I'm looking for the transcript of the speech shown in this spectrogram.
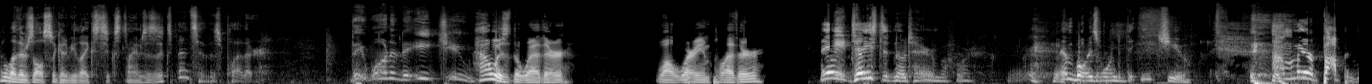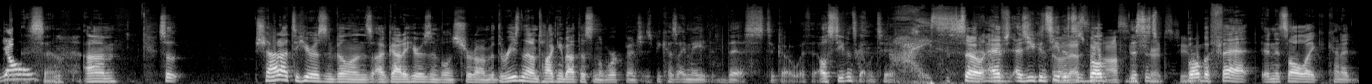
Leather's also gonna be like six times as expensive as pleather. They wanted to eat you. How is the weather while wearing pleather? They ain't tasted no tearing before. Them boys wanted to eat you. I'm Mary Poppins, y'all. So, um, so shout out to Heroes and Villains. I've got a Heroes and Villains shirt on, but the reason that I'm talking about this on the workbench is because I made this to go with it. Oh, Steven's got one too. Nice. So as, as you can see, Oh, this is an Bob. awesome this shirt, is Steven. Boba Fett, and it's all like kind of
